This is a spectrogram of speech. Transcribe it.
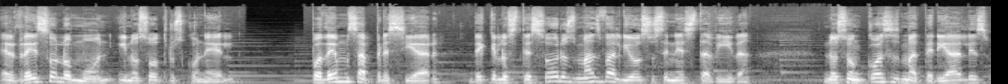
el rey Salomón y nosotros con él, podemos apreciar de que los tesoros más valiosos en esta vida no son cosas materiales,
